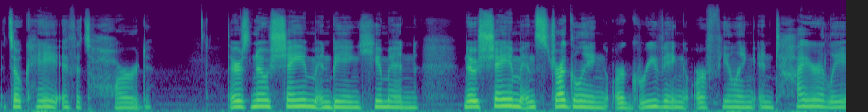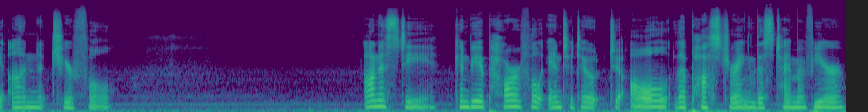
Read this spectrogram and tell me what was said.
It's okay if it's hard. There's no shame in being human, no shame in struggling or grieving or feeling entirely uncheerful. Honesty can be a powerful antidote to all the posturing this time of year,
